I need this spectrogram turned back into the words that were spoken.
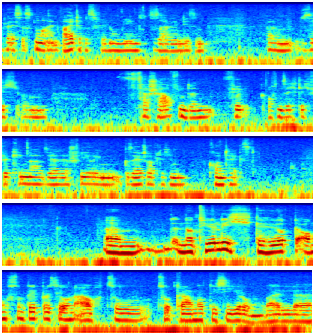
Oder ist es nur ein weiteres Phänomen sozusagen in diesem ähm, sich ähm, verschärfenden, für, offensichtlich für Kinder sehr, sehr schwierigen gesellschaftlichen Kontext? Ähm, natürlich gehört Angst und Depression auch zu, zur Traumatisierung, weil äh,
